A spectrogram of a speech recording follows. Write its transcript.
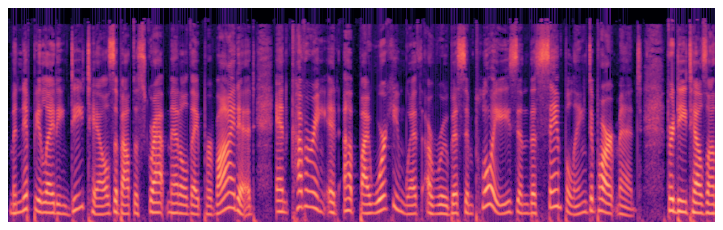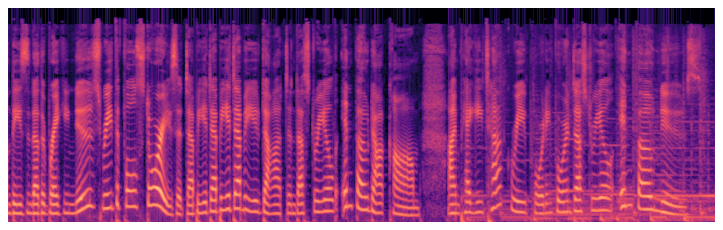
manipulating details about the scrap metal they provided and covering it up by working with Aurubis employees in the sampling department. For details on these and other breaking news, read the full stories at www.industrialinfo.com. I'm Peggy Tuck reporting for Industrial Info News.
